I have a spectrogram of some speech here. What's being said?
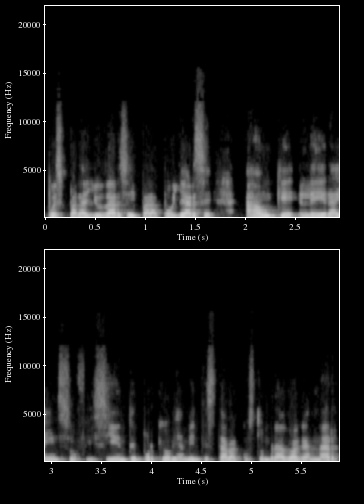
pues para ayudarse y para apoyarse, aunque le era insuficiente porque obviamente estaba acostumbrado a ganar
